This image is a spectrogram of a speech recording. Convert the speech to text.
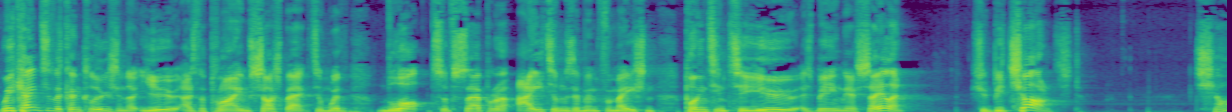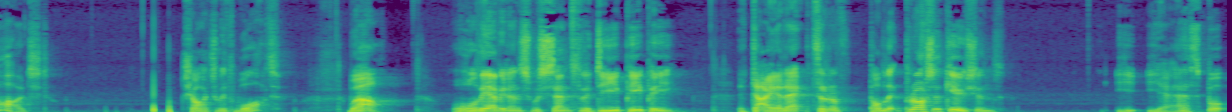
We came to the conclusion that you, as the prime suspect, and with lots of separate items of information pointing to you as being the assailant, should be charged. Charged? Charged with what? Well, all the evidence was sent to the DPP, the Director of Public Prosecutions. Y- yes, but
